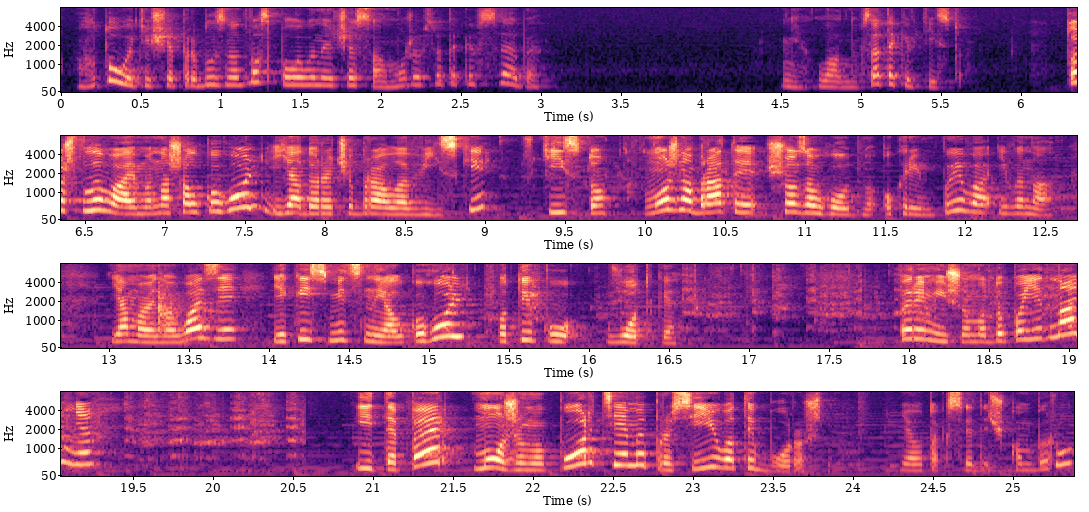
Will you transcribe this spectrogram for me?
Готують ще приблизно 2,5 часа. Може, все-таки в себе. Ні, ладно, все-таки в тісто. Тож вливаємо наш алкоголь. Я, до речі, брала віскі в тісто. Можна брати що завгодно, окрім пива і вина. Я маю на увазі якийсь міцний алкоголь по типу водки. Перемішуємо до поєднання. І тепер можемо порціями просіювати борошно. Я отак ситечком беру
